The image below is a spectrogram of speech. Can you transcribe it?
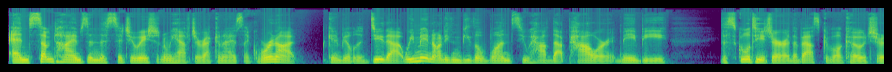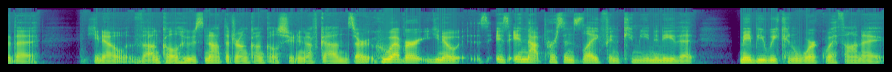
And sometimes in this situation, we have to recognize like we're not going to be able to do that. We may not even be the ones who have that power. It may be the school teacher or the basketball coach or the you know the uncle who's not the drunk uncle shooting off guns or whoever you know is, is in that person's life and community that maybe we can work with on a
